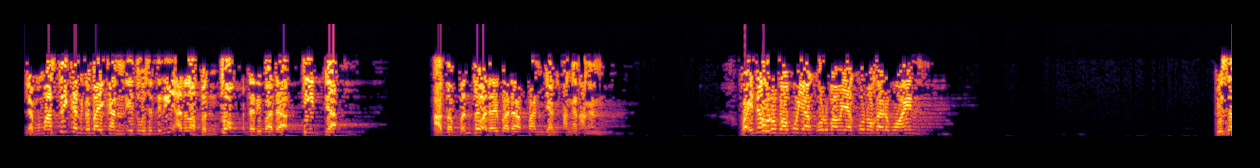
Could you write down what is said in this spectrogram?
Dan memastikan kebaikan itu sendiri adalah bentuk daripada tidak atau bentuk daripada panjang angan-angan. Fa inna rubamu yaqurbama yakunu khairu mu'in. Bisa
